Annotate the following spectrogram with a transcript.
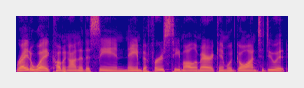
right away coming onto the scene, named a first-team All-American, would go on to do it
